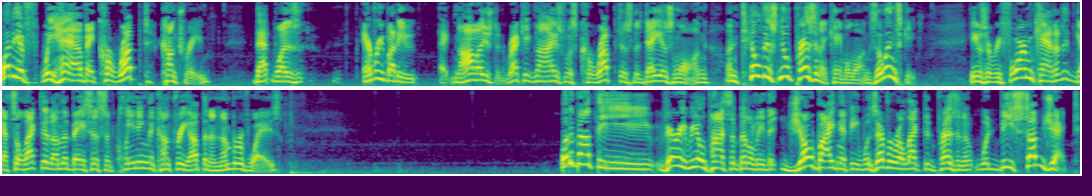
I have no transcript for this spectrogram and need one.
What if we have a corrupt country that was everybody acknowledged and recognized was corrupt as the day is long until this new president came along, Zelensky. He was a reform candidate, gets elected on the basis of cleaning the country up in a number of ways. What about the very real possibility that Joe Biden, if he was ever elected president, would be subject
